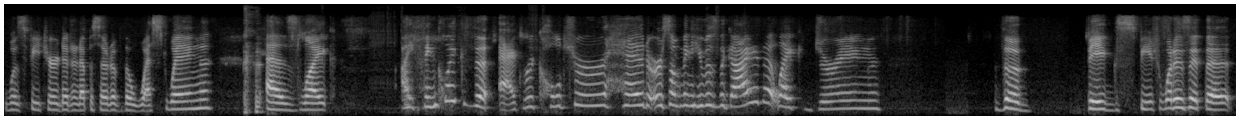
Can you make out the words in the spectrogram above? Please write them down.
was featured in an episode of The West Wing as like I think like the agriculture head or something. He was the guy that like during the big speech. What is it that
